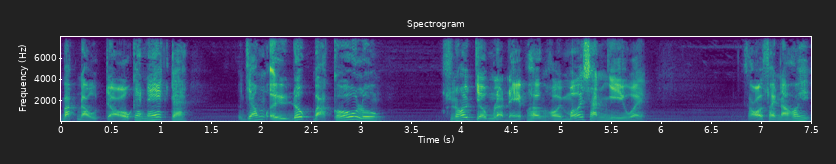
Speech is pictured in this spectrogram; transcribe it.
Bắt đầu trổ cái nét ra. Giống y đốt bà cố luôn. Nói chung là đẹp hơn hồi mới sanh nhiều rồi. Khỏi phải nói,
